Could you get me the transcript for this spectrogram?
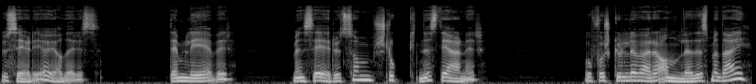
Du ser det i øya deres. Dem lever, men ser ut som slukne stjerner. Hvorfor skulle det være annerledes med deg?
